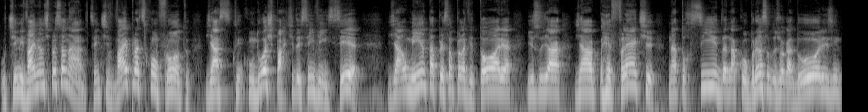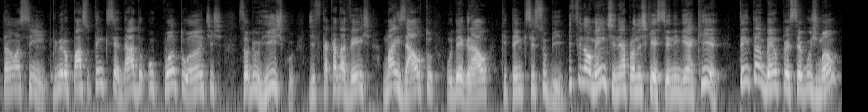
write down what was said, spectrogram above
o time vai menos pressionado. Se a gente vai para esse confronto já com duas partidas sem vencer, já aumenta a pressão pela vitória, isso já, já reflete na torcida, na cobrança dos jogadores. Então, assim, o primeiro passo tem que ser dado o quanto antes sobre o risco de ficar cada vez mais alto o degrau que tem que se subir. E finalmente, né, para não esquecer ninguém aqui, tem também o PC Guzmão,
